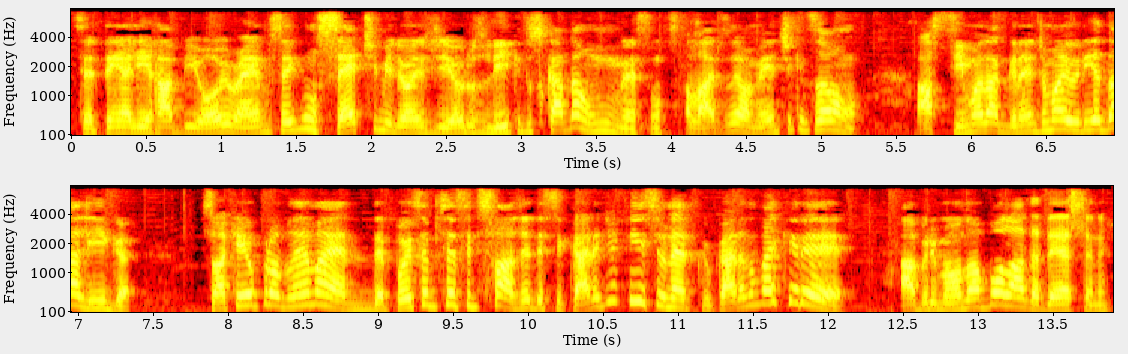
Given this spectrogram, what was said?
você tem ali Rabiot e Ramsey com 7 milhões de euros líquidos cada um, né? São salários realmente que são acima da grande maioria da liga. Só que aí o problema é, depois você precisa se desfazer desse cara, é difícil, né? Porque o cara não vai querer abrir mão de uma bolada dessa, né?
